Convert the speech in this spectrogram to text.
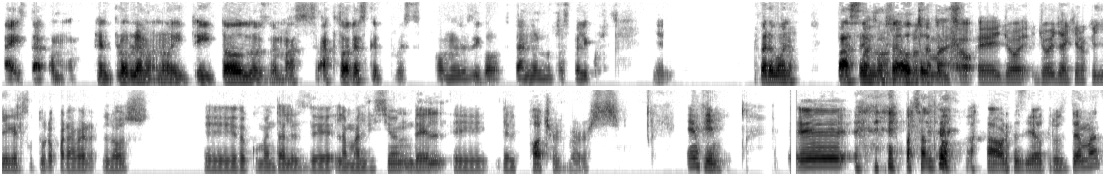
ahí está como el problema, ¿no? Y, todos los demás actores que, pues, como les digo, están en otras películas. Pero bueno, pasemos a otro tema. Oh, eh, yo, yo ya quiero que llegue el futuro para ver los eh, documentales de la maldición del, eh, del Potterverse. En fin, eh, pasando ahora sí a otros temas.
